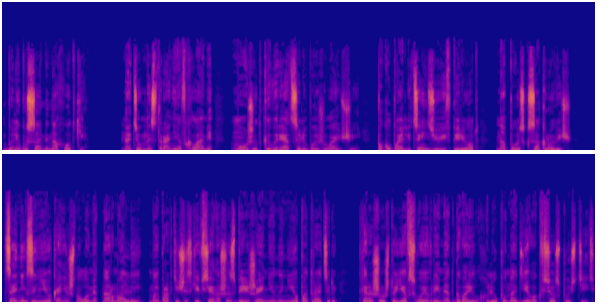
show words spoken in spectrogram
Были бы сами находки. На темной стороне в хламе может ковыряться любой желающий. Покупай лицензию и вперед, на поиск сокровищ. Ценник за нее, конечно, ломят нормальный, мы практически все наши сбережения на нее потратили. Хорошо, что я в свое время отговорил Хлюпу на девок все спустить.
